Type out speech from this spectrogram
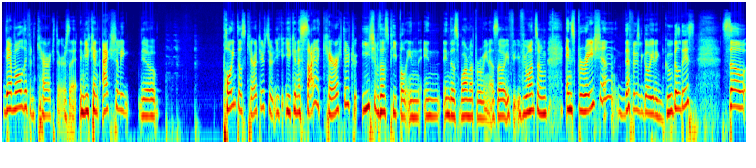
They have all different characters, and you can actually, you know, point those characters to you, you can assign a character to each of those people in in in those warm up arenas. So if if you want some inspiration, definitely go in and Google this. So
